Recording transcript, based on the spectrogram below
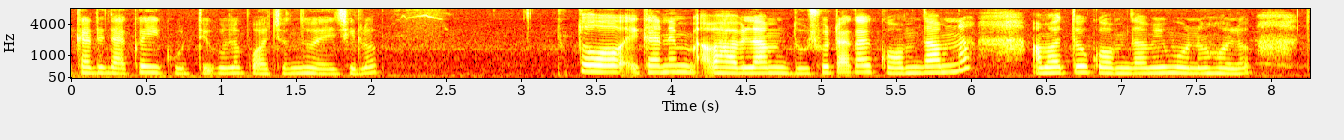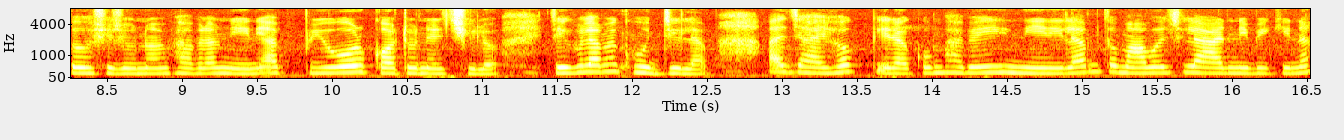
এখানে দেখো এই কুর্তিগুলো পছন্দ হয়েছিল। তো এখানে ভাবলাম দুশো টাকায় কম দাম না, আমার তো কম দামই মনে হলো। তো সেজন্য আমি ভাবলাম নিয়ে নিই আর পিওর কটনের ছিল, যেগুলো আমি খুঁজছিলাম। আর যাই হোক, এরকমভাবেই নিয়ে নিলাম। তো মা বলছিল, আর নিবি কি না?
